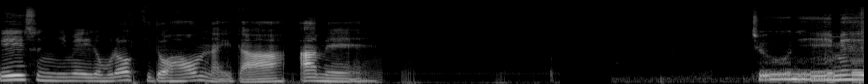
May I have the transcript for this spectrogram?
예수님의 이름으로 기도하옵나이다. 아멘. 주님의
